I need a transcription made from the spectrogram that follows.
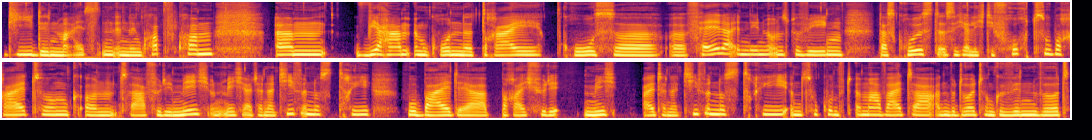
die den meisten in den Kopf kommen. Ähm, wir haben im Grunde drei große äh, Felder, in denen wir uns bewegen. Das größte ist sicherlich die Fruchtzubereitung, und zwar für die Milch- und Milchalternativindustrie, wobei der Bereich für die Milch Alternativindustrie in Zukunft immer weiter an Bedeutung gewinnen wird.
